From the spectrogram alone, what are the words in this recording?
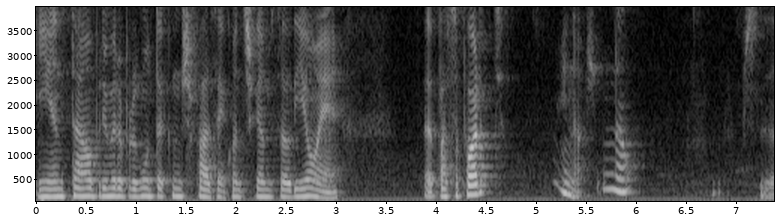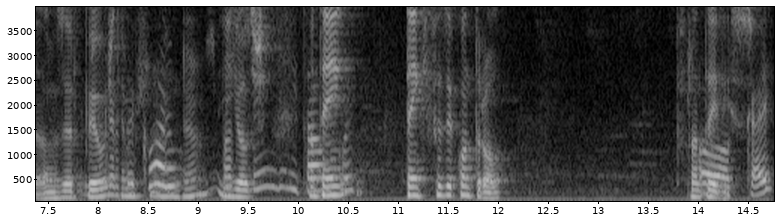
e então a primeira pergunta que nos fazem quando chegamos a Lyon é "Ah, passaporte? E nós, não. Cidadãos europeus carta- temos. claro, não. Espaço E eles e tal, têm- coisa. têm que fazer controle fronteiriço. Ok.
